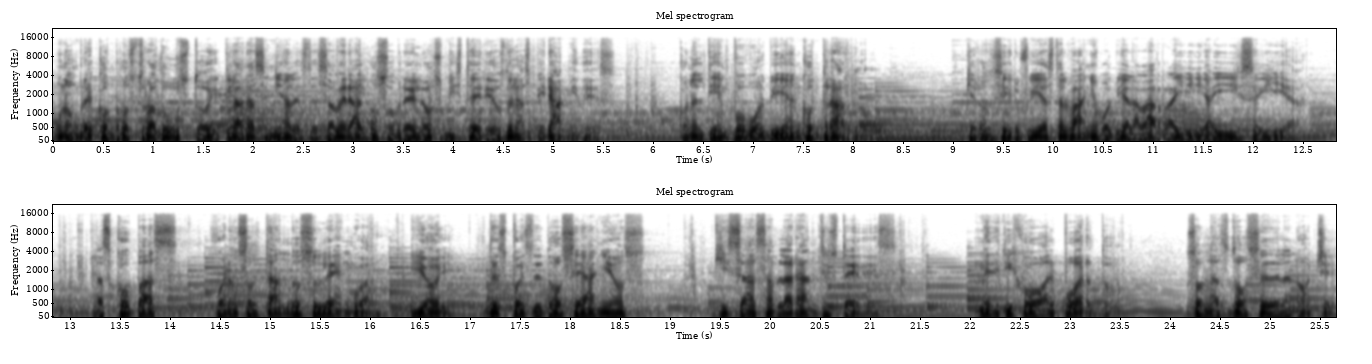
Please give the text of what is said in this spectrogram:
un hombre con rostro adusto y claras señales de saber algo sobre los misterios de las pirámides. Con el tiempo volví a encontrarlo. Quiero decir, fui hasta el baño, volví a la barra y ahí seguía. Las copas fueron soltando su lengua y hoy, después de 12 años, quizás hablará ante ustedes. Me dirijo al puerto. Son las 12 de la noche.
